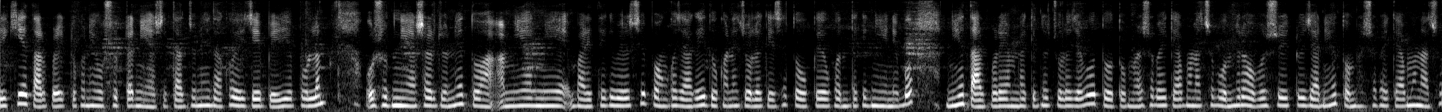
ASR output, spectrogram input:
দেখিয়ে তারপর একটুখানি ওষুধটা নিয়ে আসি। তার জন্যই দেখো এই যে বেরিয়ে পড়লাম ওষুধ নিয়ে আসার জন্য। তো আমি আর মেয়ে বাড়ি থেকে বেরোচ্ছি, পঙ্কজ আগেই দোকানে চলে গেছে, তো ওকে ওখান থেকে নিয়ে নেব। নিয়ে তারপরে আমরা কিন্তু চলে যাব। তো তোমরা সবাই কেমন আছো বন্ধুরা? অবশ্যই একটু জানিও, তোমরা সবাই কেমন আছো?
